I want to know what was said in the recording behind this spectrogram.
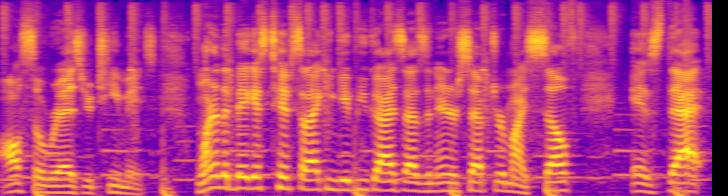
also res your teammates. One of the biggest tips that I can give you guys as an interceptor myself is that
